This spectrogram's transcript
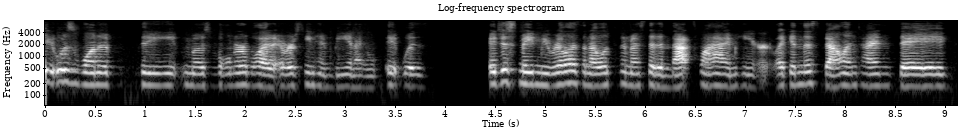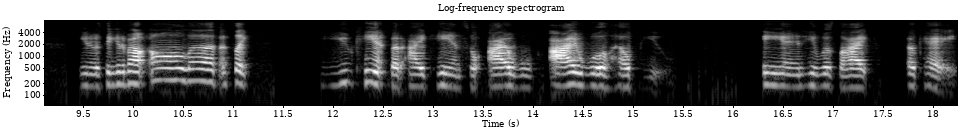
it was one of the most vulnerable I'd ever seen him be. And I, it was it just made me realize, and I looked at him and I said, and that's why I'm here. Like in this Valentine's Day, you know, thinking about oh love. It's like I can. So I will, I will help you. And he was like, okay.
